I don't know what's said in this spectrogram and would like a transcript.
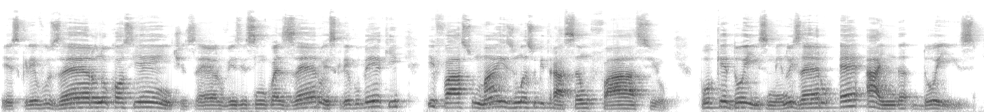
Escrevo zero no quociente. 0 vezes 5 é zero, escrevo bem aqui e faço mais uma subtração fácil porque 2 menos 0 é ainda 2.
